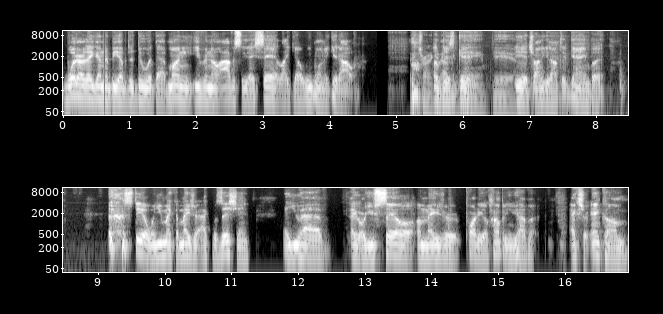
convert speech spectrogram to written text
what are they going to be able to do with that money? Even though obviously they said like, yo, we want to get out They trying to of get out this the game. game. Yeah. yeah, trying to get out the game. But still, when you make a major acquisition and you have, or you sell a major part of your company, you have a extra income.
